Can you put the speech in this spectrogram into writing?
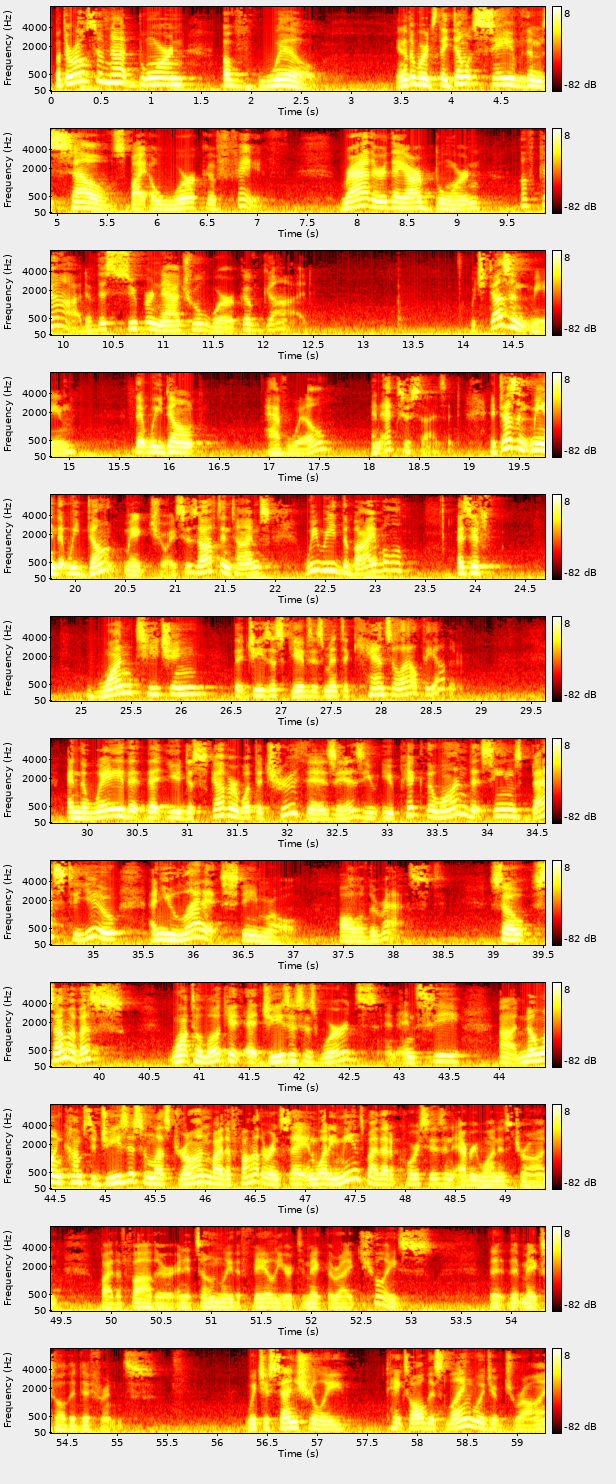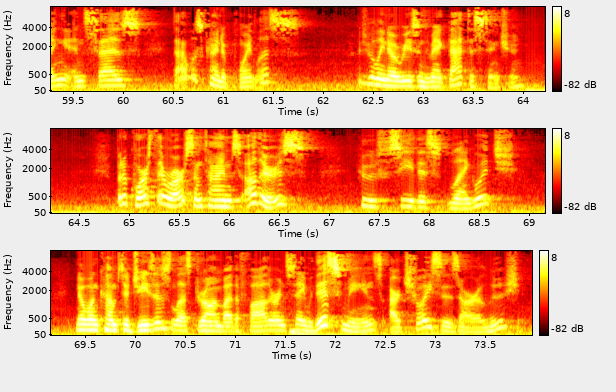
But they're also not born of will. In other words, they don't save themselves by a work of faith. Rather, they are born of God, of this supernatural work of God. Which doesn't mean that we don't have will and exercise it. It doesn't mean that we don't make choices. Oftentimes, we read the Bible as if one teaching that Jesus gives is meant to cancel out the other. And the way that, that you discover what the truth is, is you, you pick the one that seems best to you and you let it steamroll all of the rest. So some of us want to look at, at Jesus' words and, and see uh, no one comes to Jesus unless drawn by the Father and say, and what he means by that, of course, is, and everyone is drawn by the Father, and it's only the failure to make the right choice that, that makes all the difference. Which essentially takes all this language of drawing and says, that was kind of pointless. There's really no reason to make that distinction. But of course, there are sometimes others who see this language. No one comes to Jesus unless drawn by the Father and say, this means our choices are illusions.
